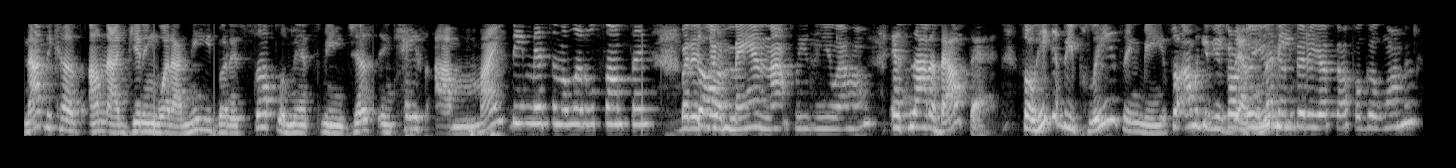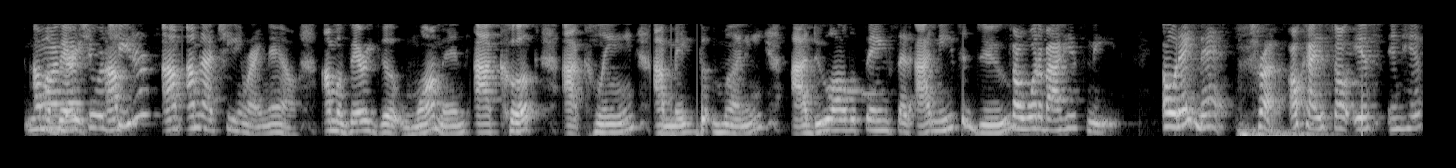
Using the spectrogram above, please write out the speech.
not because I'm not getting what I need, but it supplements me just in case I might be missing a little something. But is your man not pleasing you at home? It's not about that. So he could be pleasing me. So I'm gonna give you an So example. do you Let me- consider yourself a good woman? I'm a very- that you a I'm- cheater? I'm, I'm not cheating right now. I'm a very good woman. I cook, I clean, I make good money, I do all the things that I need to do. So what about his needs? oh, they met. Trust. Okay, so if in his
